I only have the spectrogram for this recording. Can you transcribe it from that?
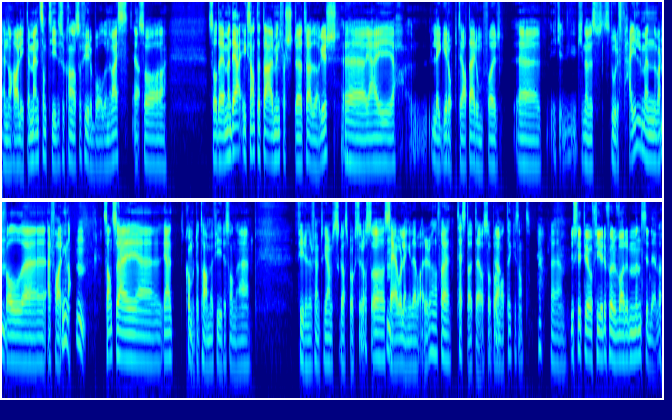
enn å ha lite. Men samtidig så kan jeg også fyre bål underveis. Ja. Så, så det, men det, ikke sant? dette er min første 30-dagers. Eh, jeg legger opp til at det er rom for eh, ikke, ikke nødvendigvis store feil, men i hvert fall eh, erfaring, da. Mm. Så jeg, eh, jeg kommer til å ta med fire sånne 450 grams gassbokser, og så ser jeg hvor lenge det varer. Og da får jeg testa ut det også, på en Ja. måte. ikke sant? Ja. Du slipper jo å fyre for varmen sin del, da.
